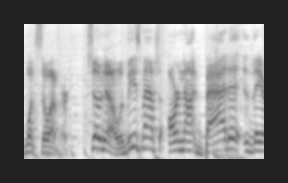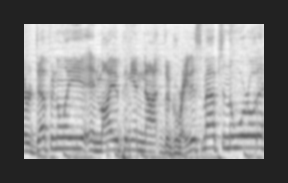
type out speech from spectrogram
whatsoever. So no, these maps are not bad. They are definitely, in my opinion, not the greatest maps in the world.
